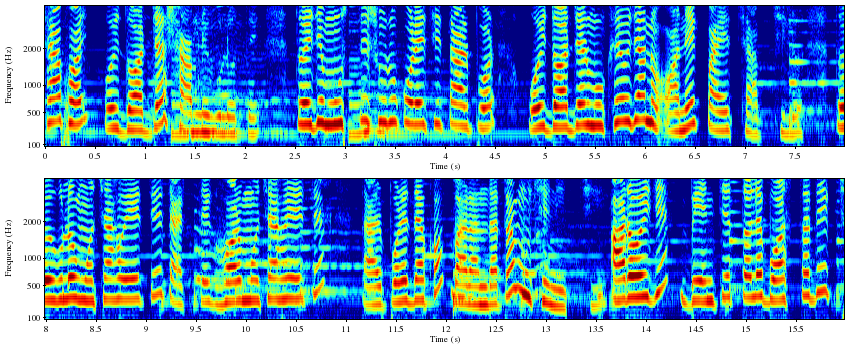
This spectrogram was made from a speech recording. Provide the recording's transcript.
ছাপ হয় ওই দরজার সামনেগুলোতে। তো এই যে মুছতে শুরু করেছি তারপর ওই দরজার মুখেও যেন অনেক পায়ের ছাপ ছিল। তো ওইগুলো মোছা হয়েছে, চারটে ঘর মোছা হয়েছে। তারপরে দেখো বারান্দাটা মুছে নিচ্ছি। আর ওই যে বেঞ্চের তলে বস্তা দেখছ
